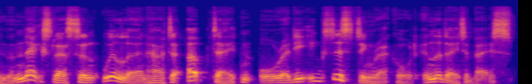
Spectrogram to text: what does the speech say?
In the next lesson, we'll learn how to update an already existing record in the database.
